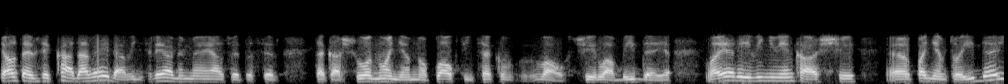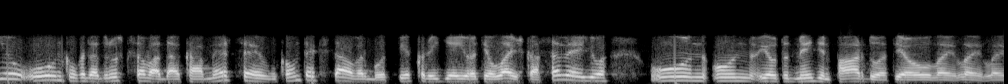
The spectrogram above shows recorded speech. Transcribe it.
Jautājums ir, kādā veidā viņas reanimējās, vai tas ir tā kā šo noņem no plauktiņa, saka, wow, šī ir laba ideja, vai arī viņi vienkārši uh, paņem to ideju un kaut kādā drusku savādākā mērcē un kontekstā, varbūt piekoriģējot jau laiž kā savējo, un, un jau tad mēģina pārdot jau, lai, lai, lai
